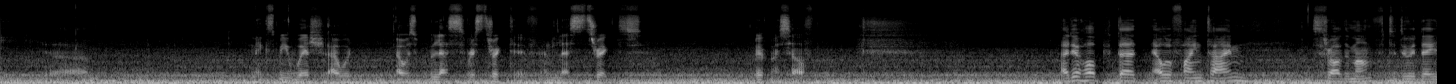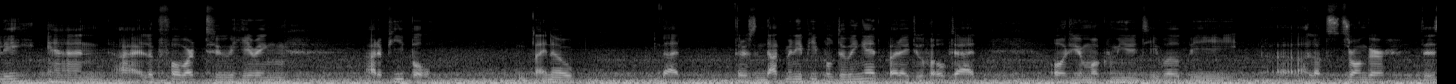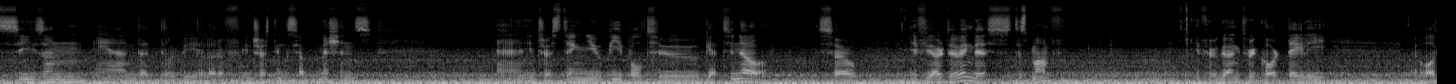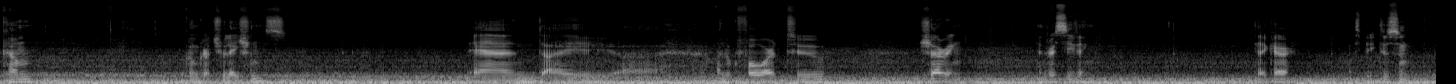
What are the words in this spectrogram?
um, makes me wish I would I was less restrictive and less strict with myself. I do hope that I will find time throughout the month to do it daily, and I look forward to hearing other people. I know that there isn't that many people doing it, but I do hope that Audiomo community will be uh, a lot stronger this season and that there'll be a lot of interesting submissions and interesting new people to get to know. So, if you are doing this this month, if you're going to record daily, welcome, congratulations, and I uh, I look forward to sharing and receiving. Take care. I'll speak to you soon.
